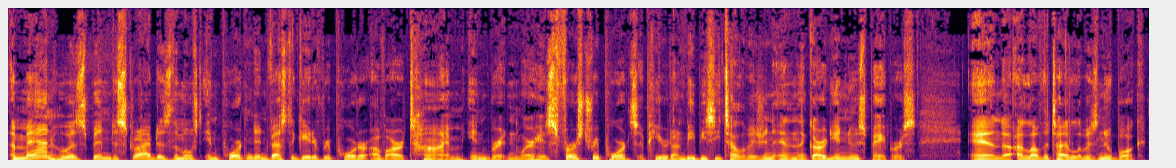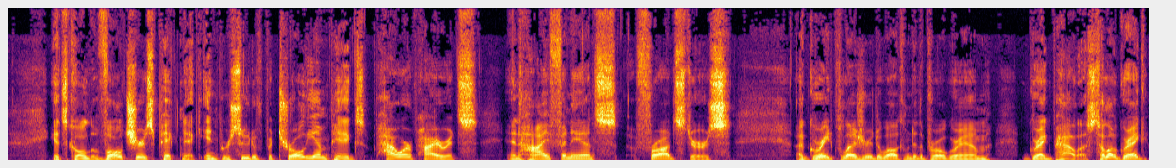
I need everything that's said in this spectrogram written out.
a man who has been described as the most important investigative reporter of our time in Britain, where his first reports appeared on BBC television and in the Guardian newspapers. And uh, I love the title of his new book. It's called Vulture's Picnic In Pursuit of Petroleum Pigs, Power Pirates, and High Finance Fraudsters. A great pleasure to welcome to the program Greg Palast. Hello, Greg.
